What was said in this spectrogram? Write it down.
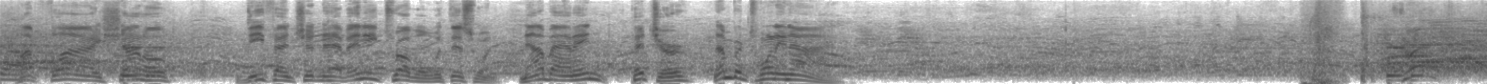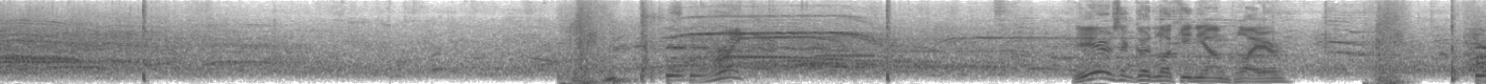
out. Hot fly, shallow. Defense shouldn't have any trouble with this one. Now batting, pitcher, number 29. Strike. Strike. Here's a good-looking young player. Ball.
